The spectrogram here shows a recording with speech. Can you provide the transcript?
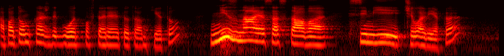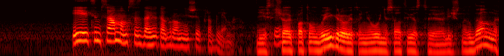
а потом каждый год повторяет эту анкету, не зная состава семьи человека, и этим самым создают огромнейшие проблемы. Если okay. человек потом выигрывает, у него несоответствие личных данных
